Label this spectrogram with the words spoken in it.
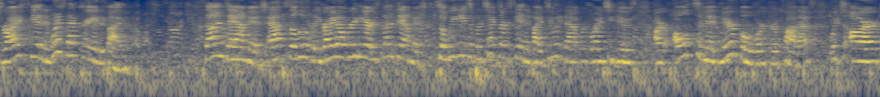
Dry skin, and what is that created by? Sun damage, absolutely, right over here, sun damage. So we need to protect our skin, and by doing that, we're going to use our Ultimate Miracle Worker products, which are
